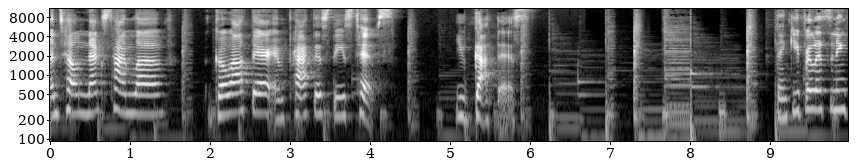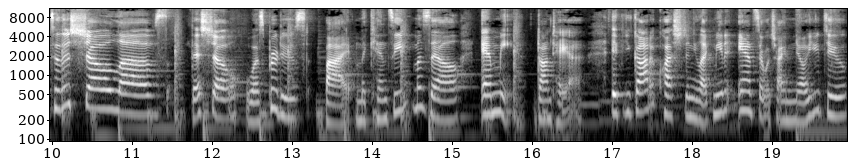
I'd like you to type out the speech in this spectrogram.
Until next time, love, go out there and practice these tips. You got this. Thank you for listening to the show, loves. This show was produced by Mackenzie Mazel and me, Dontea. If you got a question you'd like me to answer, which I know you do,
